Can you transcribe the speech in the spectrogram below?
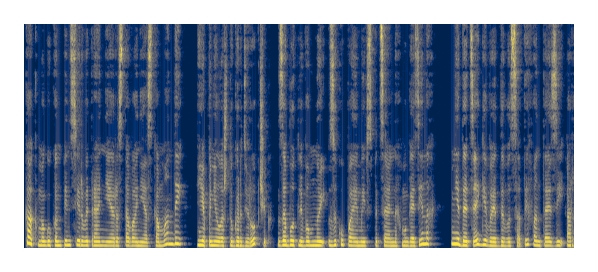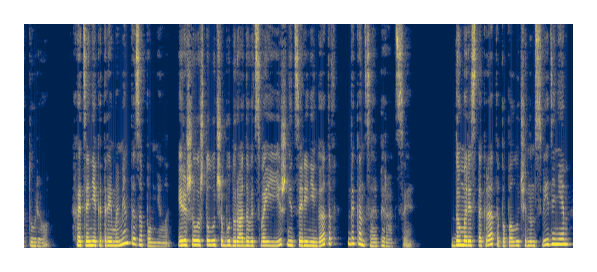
как могу компенсировать раннее расставание с командой, я поняла, что гардеробчик, заботливо мной закупаемый в специальных магазинах, не дотягивает до высоты фантазий Артурио. Хотя некоторые моменты запомнила и решила, что лучше буду радовать свои яичницы ренегатов до конца операции. Дом аристократа, по полученным сведениям,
